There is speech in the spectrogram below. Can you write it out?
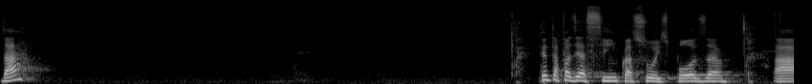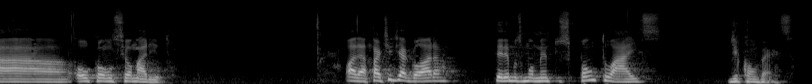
Dá? Tenta fazer assim com a sua esposa ah, ou com o seu marido. Olha, a partir de agora, teremos momentos pontuais de conversa.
